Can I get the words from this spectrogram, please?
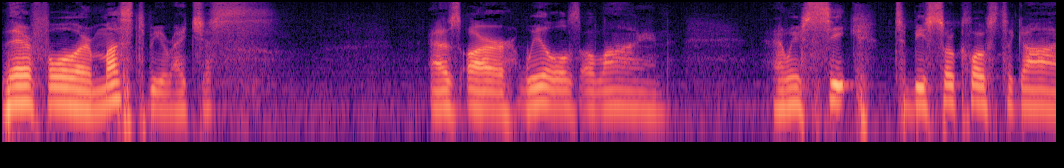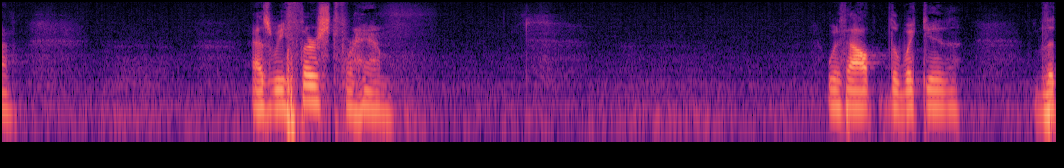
therefore, must be righteous as our wills align. And we seek to be so close to God as we thirst for Him. Without the wicked, the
